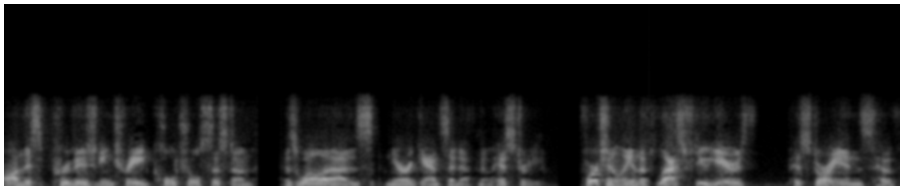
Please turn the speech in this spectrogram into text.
on this provisioning trade cultural system, as well as Narragansett ethnohistory. Fortunately, in the last few years, historians have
